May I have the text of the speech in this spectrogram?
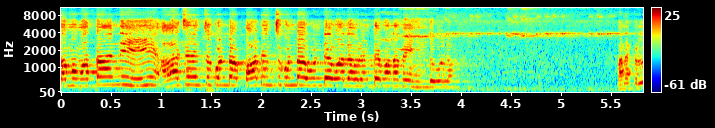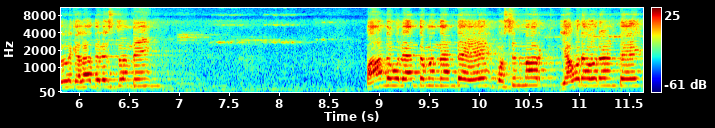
తమ మతాన్ని ఆచరించకుండా పాటించకుండా ఉండే వాళ్ళు ఎవరంటే మనమే హిందువులం. మన పిల్లలకి ఎలా తెలుస్తుంది? పాండవులు ఎంతమంది అంటే క్వశ్చన్ మార్క్ ఎవరెవరు అంటే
